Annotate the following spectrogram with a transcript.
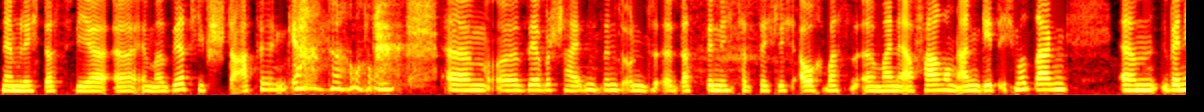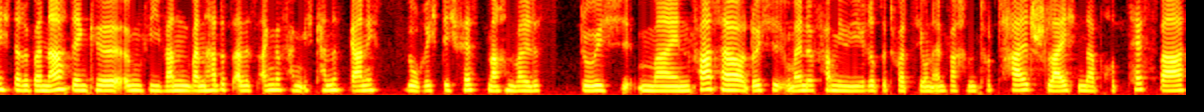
nämlich, dass wir äh, immer sehr tief stapeln gerne und ähm, sehr bescheiden sind. Und das bin ich tatsächlich auch, was meine Erfahrung angeht. Ich muss sagen, ähm, wenn ich darüber nachdenke, irgendwie, wann, wann hat das alles angefangen? Ich kann das gar nicht so richtig festmachen, weil das durch meinen Vater, durch meine familiäre Situation einfach ein total schleichender Prozess war.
